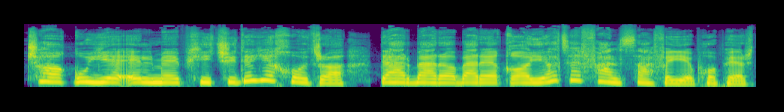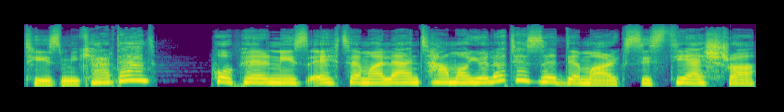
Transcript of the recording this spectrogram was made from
چاقوی علم پیچیده خود را در برابر قایات فلسفه پوپرتیز می کردند، پوپر نیز احتمالاً تمایلات ضد مارکسیستیش را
